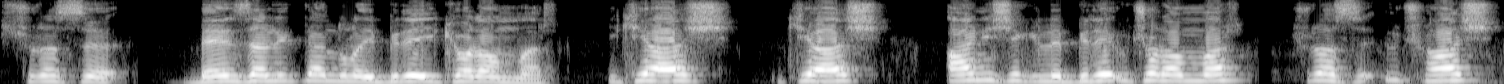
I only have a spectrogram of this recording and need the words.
şurası benzerlikten dolayı 1'e 2 oran var. 2H, 2H aynı şekilde 1'e 3 oran var. Şurası 3H,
